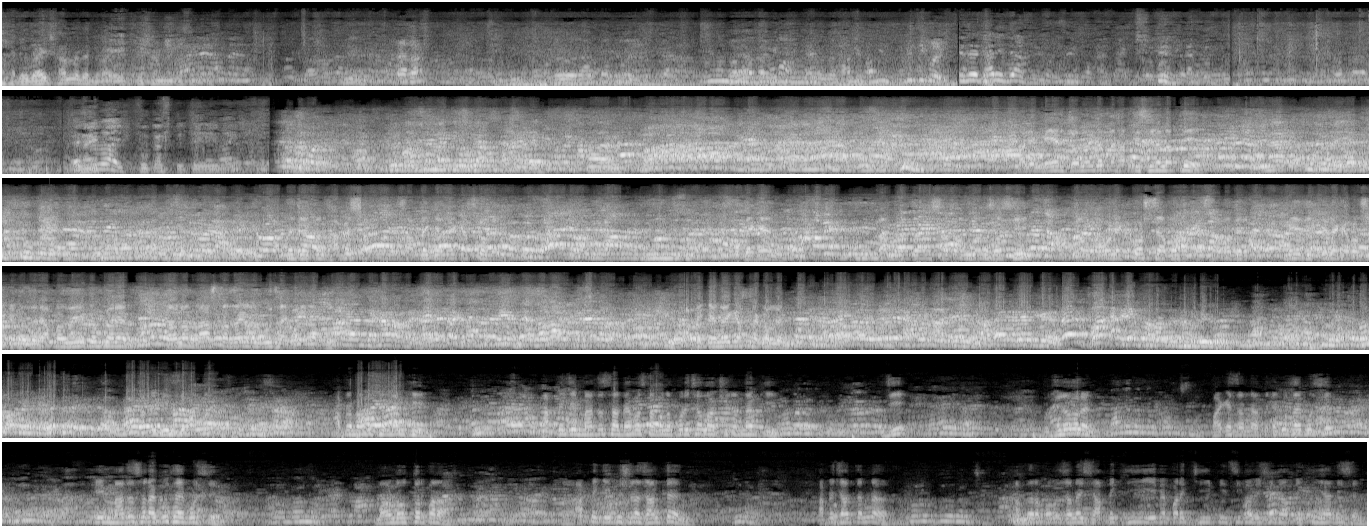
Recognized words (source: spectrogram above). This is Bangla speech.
আরে ভাই সামনে দেন ভাই। একটু সামনে গেছেন ভাই ফোকাস করতে ভাই মানে মেয়ের জনগত হাত দিয়েছিলেন আপনি? আপনি যখন হাফের সামনে সামনে গেলে কাজ করলেন। দেখেন, আমরা যারা সাধারণ মানুষ আছি, আমরা অনেক কষ্টে আপনাদের কাছে, আমাদের মেয়েদেরকে লেখাপড়া শেখানো যায় আপনারা এরকম করেন, তাহলে আমরা রাস্তার জায়গাটা কোথায় বলেন আপনি? আপনি কেন এই কাজটা করলেন? আপনার মাদ্রাসার নাম কি? আপনি যে মাদ্রাসা ব্যবস্থাপনা পরিচালক সেটার নাম কি? জি? বুঝলে বলেন। পাকিস্তান না এটা কোথায় পড়ছে? এই মাদ্রাসাটা কোথায় পড়ছে? মাওনা উত্তরপাড়া। আহ, আপনি কি এই বিষয়টা জানতেন? আপনি জানতেন না? আপনারা পরে জানাইছে আপনি কি এই ব্যাপারে কি প্রিন্সিপাল হিসাবে আপনি কি জানিয়েছেন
